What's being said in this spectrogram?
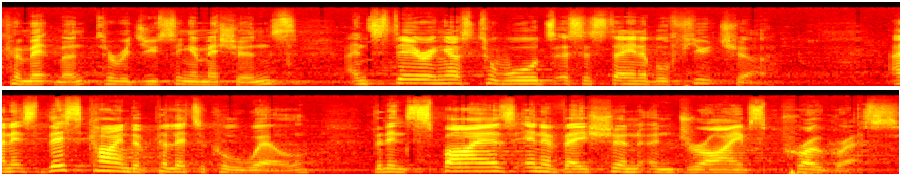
commitment to reducing emissions and steering us towards a sustainable future. And it's this kind of political will that inspires innovation and drives progress.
